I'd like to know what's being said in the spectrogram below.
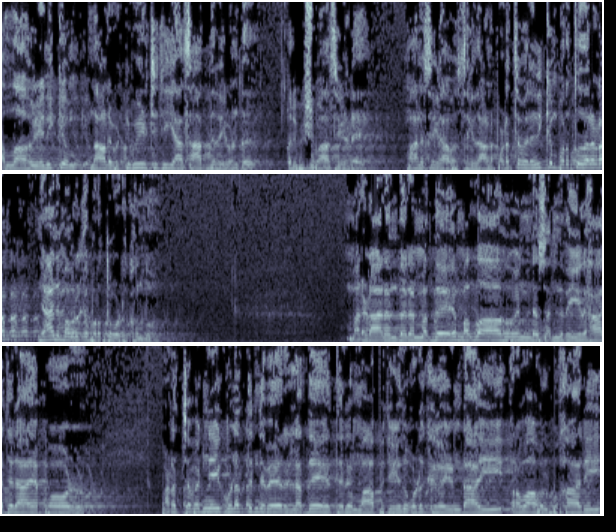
അള്ളാഹു എനിക്കും നാളെ വിട്ടുവീഴ്ച ചെയ്യാൻ സാധ്യതയുണ്ട്. ഒരു വിശ്വാസിയുടെ മാനസികാവസ്ഥ ഇതാണ്. പടച്ചവൻ എനിക്കും പുറത്തു തരണം ഞാനും അവർക്ക് പുറത്തു കൊടുക്കുന്നു. മരണാനന്തരം അദ്ദേഹം അള്ളാഹുവിന്റെ സന്നദ്ധിയിൽ ഹാജരായപ്പോൾ പടച്ചവൻ ഈ ഗുണത്തിന്റെ പേരിൽ അദ്ദേഹത്തിന് മാപ്പ് ചെയ്തു കൊടുക്കുകയുണ്ടായി. റവാഹുൽ ബുഖാരി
